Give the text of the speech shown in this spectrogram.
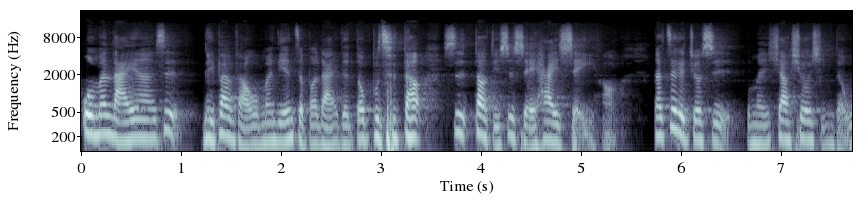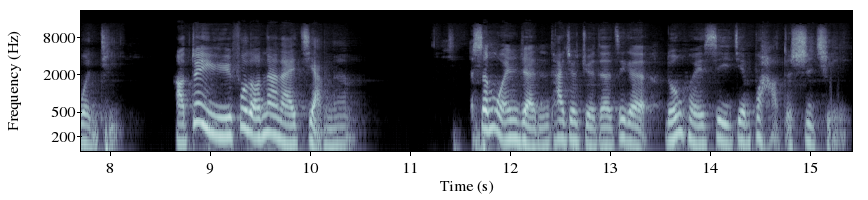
我们来呢是没办法，我们连怎么来的都不知道，是到底是谁害谁哈？那这个就是我们要修行的问题。好，对于富罗那来讲呢，声闻人他就觉得这个轮回是一件不好的事情，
